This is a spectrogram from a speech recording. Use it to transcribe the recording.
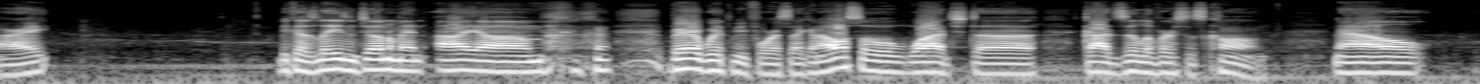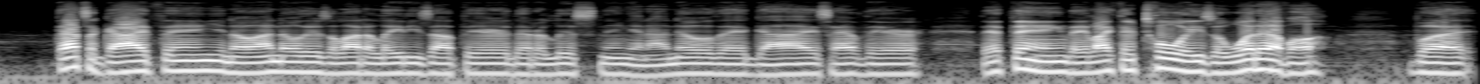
All right? Because, ladies and gentlemen, I, um, bear with me for a second. I also watched uh, Godzilla versus Kong. Now, that's a guy thing. You know, I know there's a lot of ladies out there that are listening, and I know that guys have their their thing. They like their toys or whatever. But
